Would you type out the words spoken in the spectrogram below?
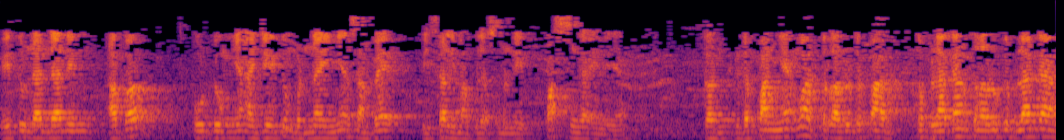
Itu dandanin apa kudungnya aja itu benainya sampai bisa 15 menit. Pas enggak ini ya? Ke, ke depannya wah terlalu depan, ke belakang terlalu ke belakang,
